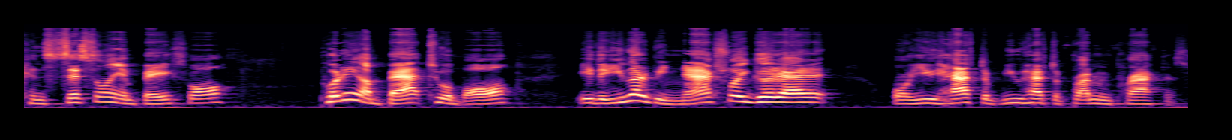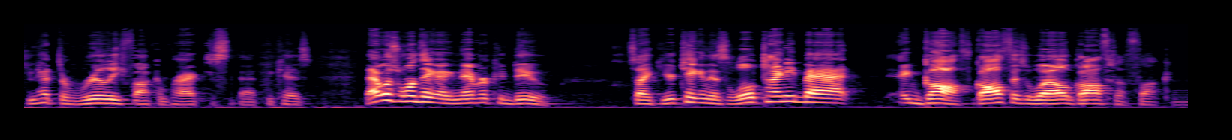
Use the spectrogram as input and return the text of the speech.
consistently in baseball, putting a bat to a ball, either you got to be naturally good at it or you have to you have to I mean practice. You have to really fucking practice that because that was one thing I never could do. It's like you're taking this little tiny bat and golf, golf as well. Golf's a fucking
